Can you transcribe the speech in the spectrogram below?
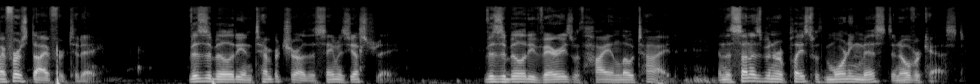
My first dive for today. Visibility and temperature are the same as yesterday. Visibility varies with high and low tide, and the sun has been replaced with morning mist and overcast.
